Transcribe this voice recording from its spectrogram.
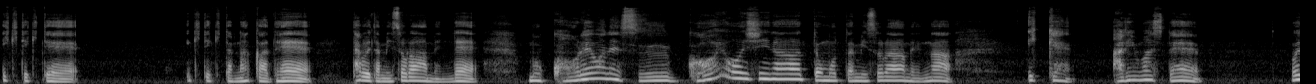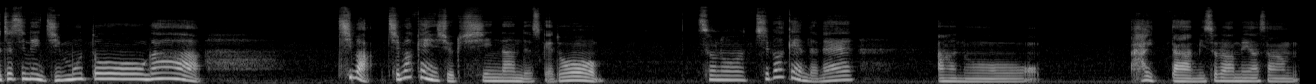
生きてきて生きてきた中で食べた味噌ラーメンでもうこれはねすっごい美味しいなって思った味噌ラーメンが一軒。ありまして私ね地元が千葉千葉県出身なんですけどその千葉県でねあの入った味噌ラーメン屋さん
